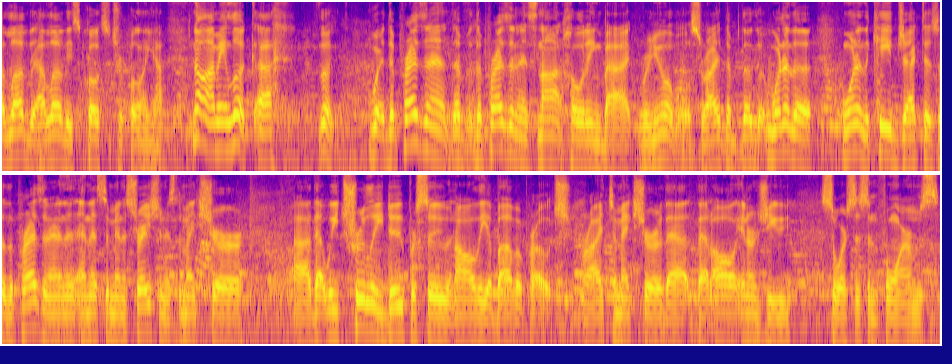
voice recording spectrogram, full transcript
love I love these quotes that you're pulling out. No, I mean, look, uh, look. The president, the, the, president is not holding back renewables, right? The, the, one of the one of the key objectives of the president and, and this administration is to make sure uh, that we truly do pursue an all the above approach, right? To make sure that, that all energy sources and forms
